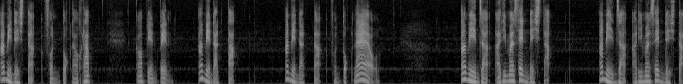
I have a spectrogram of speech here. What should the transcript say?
でした ฝนตกแล้วครับ ก็เปลี่ยนเป็น雨だった 雨だったฝนตกแล้ว 雨じゃありませんでした 雨じゃありませんでした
